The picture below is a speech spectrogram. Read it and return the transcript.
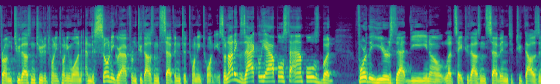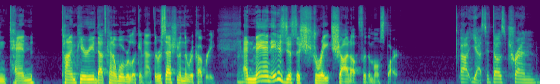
from 2002 to 2021, and the Sony graph from 2007 to 2020. So not exactly apples to apples, but for the years that the you know, let's say 2007 to 2010 time period, that's kind of what we're looking at: the recession and the recovery. Mhm. And man, it is just a straight shot up for the most part. Uh, yes, it does trend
